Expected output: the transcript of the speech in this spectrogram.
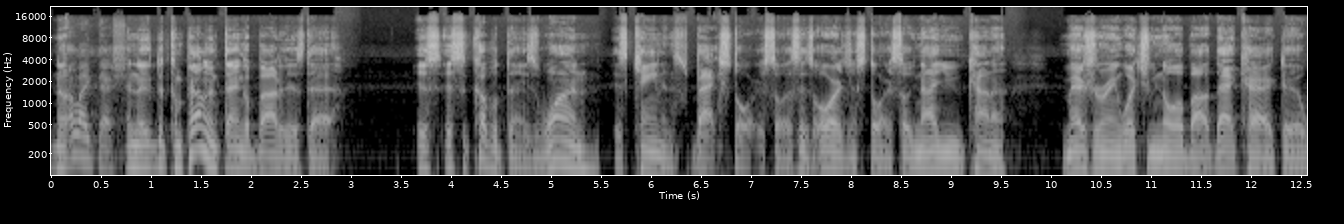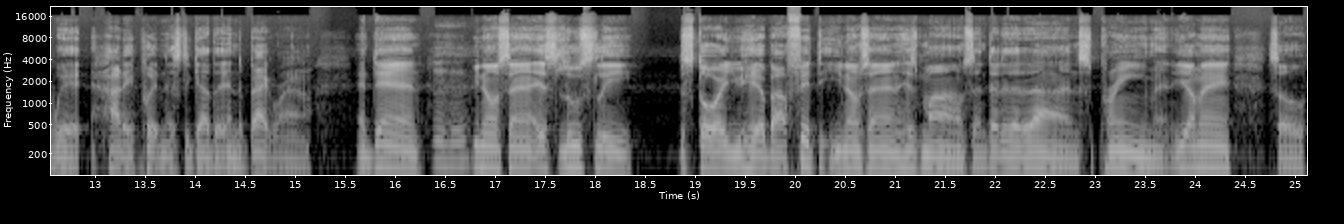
No, I like that shit. And the, the compelling thing about it is that it's it's a couple things. One is Kanan's backstory, so it's his origin story. So now you kind of measuring what you know about that character with how they putting this together in the background. And then, you know what I'm saying, it's loosely the story you hear about 50, you know what I'm saying? His moms and da da da da da and Supreme and you know what I mean? So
